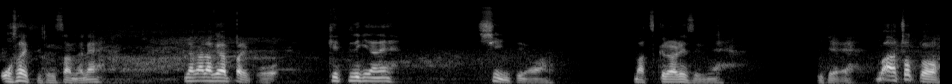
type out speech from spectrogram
抑えてくれてたんでね、なかなかやっぱりこう、決定的なね、シーンっていうのは、まあ作られずにね、いて、まあちょっと、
